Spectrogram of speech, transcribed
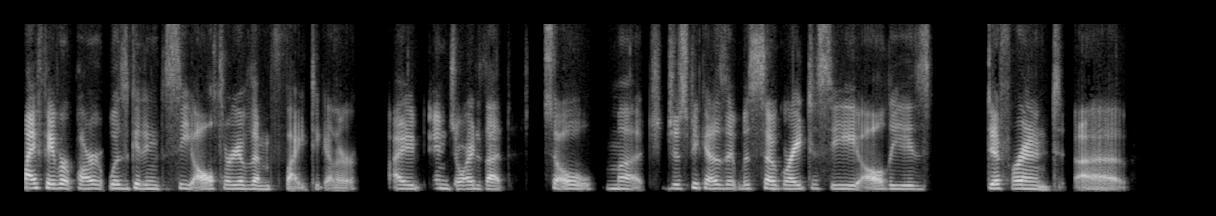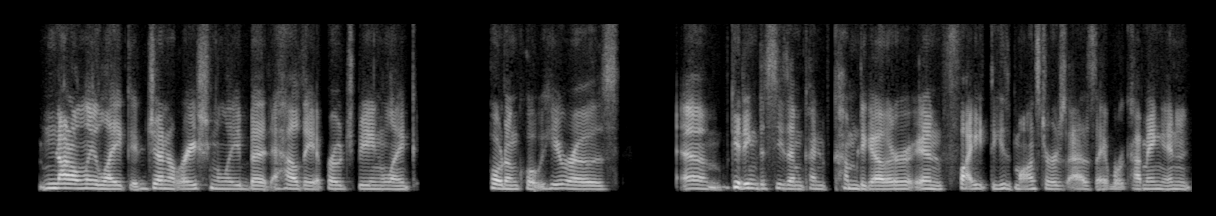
My favorite part was getting to see all three of them fight together. I enjoyed that so much just because it was so great to see all these different uh not only like generationally but how they approach being like quote unquote heroes um getting to see them kind of come together and fight these monsters as they were coming and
